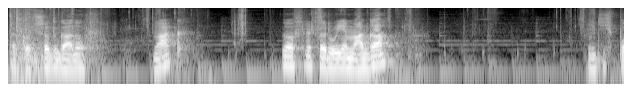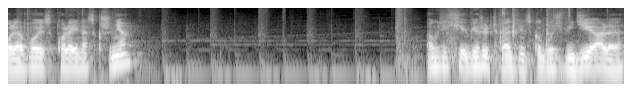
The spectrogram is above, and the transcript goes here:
Tak, od shotgunów. Mag? Chyba preferuję maga. Gdzieś po lewo jest kolejna skrzynia. A gdzieś wieżyczka jest, więc kogoś widzi, ale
